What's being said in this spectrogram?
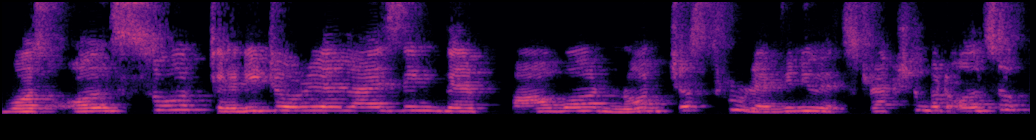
was also territorializing their power, not just through revenue extraction, but also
